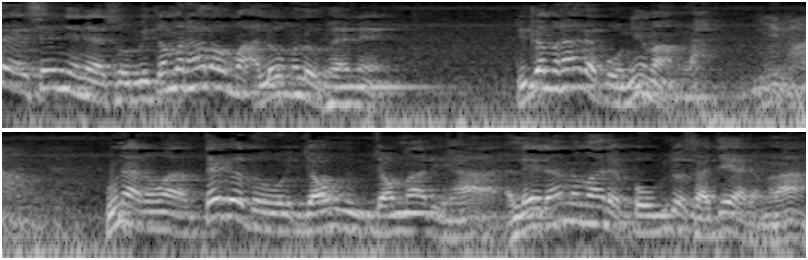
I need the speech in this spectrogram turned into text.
တဲ့အစင်းမြင့်နဲ့ဆိုပြီးတမထတော့မှအလုံးမလုံးဖဲနဲ့ဒီတမထတဲ့ပို့မြင့်မှာမလားမြင့်ပါခုနကတော့တက်ကတူကျောင်းကျောင်းသားတွေဟာအလေတန်းသမားတဲ့ပုံပြီးတော့စာကြည့်ရတယ်မလား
